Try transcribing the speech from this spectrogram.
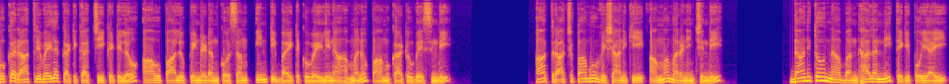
ఒక రాత్రివేళ కటిక చీకటిలో ఆవు పాలు పిండడం కోసం ఇంటి బయటకు వెళ్ళిన అమ్మను పాముకాటు వేసింది. ఆ త్రాచుపాము విషానికి అమ్మ మరణించింది. దానితో నా బంధాలన్నీ తెగిపోయాయి.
